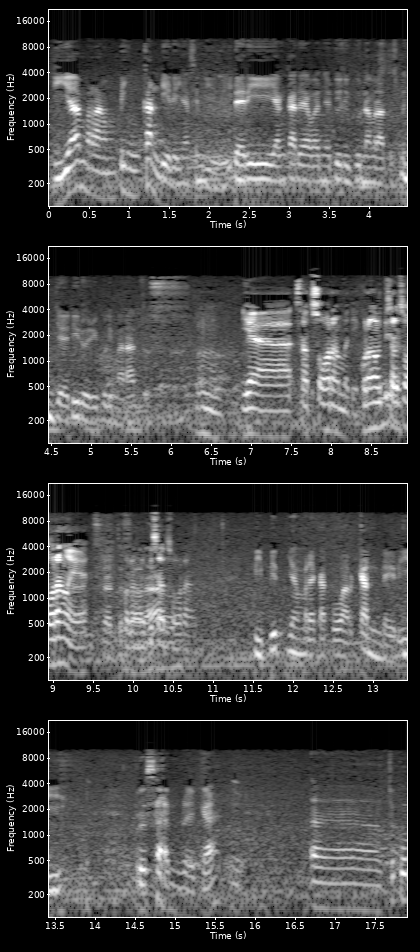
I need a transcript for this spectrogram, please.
dia merampingkan dirinya sendiri dari yang karyawannya 2.600 menjadi 2.500 Hmm. Ya 100 orang berarti. Kurang lebih 100 orang lah ya. 100 Kurang lebih 100 orang. bibit yang mereka keluarkan dari perusahaan mereka Hmm. eh, cukup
